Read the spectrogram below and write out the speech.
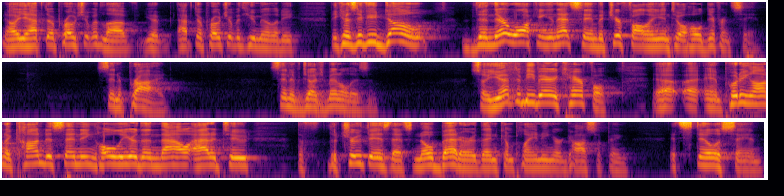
No, you have to approach it with love. You have to approach it with humility. Because if you don't, then they're walking in that sin, but you're falling into a whole different sin sin of pride, sin of judgmentalism. So you have to be very careful. Uh, uh, and putting on a condescending, holier than thou attitude, the, the truth is that's no better than complaining or gossiping. It's still a sin.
